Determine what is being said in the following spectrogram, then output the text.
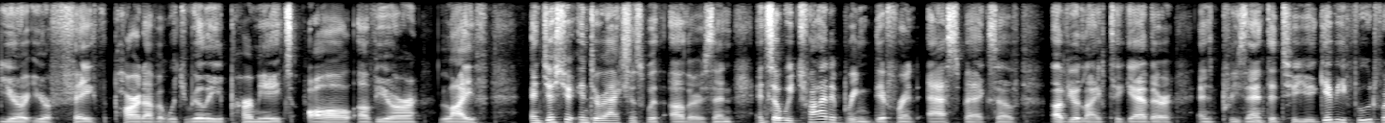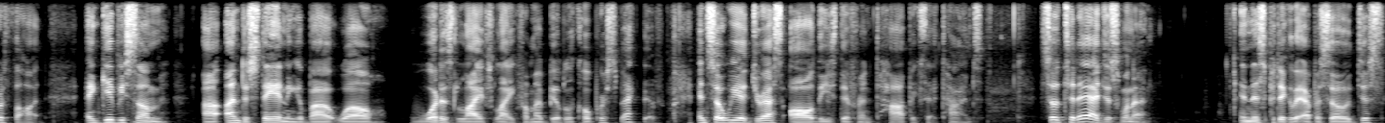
your your faith part of it, which really permeates all of your life, and just your interactions with others. And and so we try to bring different aspects of of your life together and present it to you, give you food for thought, and give you some uh, understanding about well what is life like from a biblical perspective. And so we address all these different topics at times. So today I just want to in this particular episode just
